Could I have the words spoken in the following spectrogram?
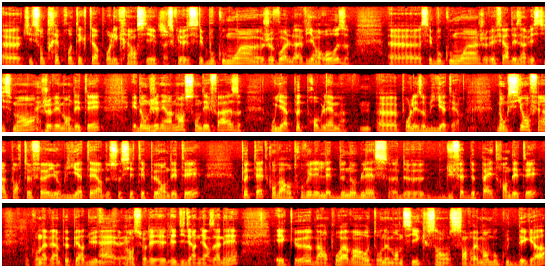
euh, qui sont très protecteurs pour les créanciers, parce que c'est beaucoup moins euh, je vois la vie en rose, euh, c'est beaucoup moins je vais faire des investissements, je vais m'endetter, et donc généralement ce sont des phases où il y a peu de problèmes mm. pour les obligataires. Donc si on fait un portefeuille obligataire de sociétés peu endettées, peut-être qu'on va retrouver les lettres de noblesse de, du fait de ne pas être endetté, qu'on avait un peu perdu effectivement sur les, dix dernières années, et que ben, on pourrait avoir un retournement de cycle sans, sans vraiment beaucoup de dégâts.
